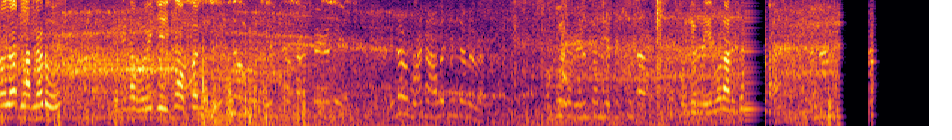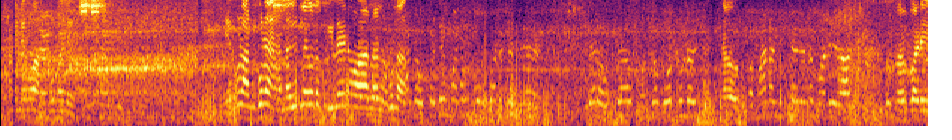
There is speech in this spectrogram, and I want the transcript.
రోజు అట్లా అన్నాడు. నిన్న పోయి చేసిన ఒక్కరిని కొంచెం నేను కూడా అనుకున్నా. అనుకున్నాను నేను. కూడా అనుకున్నా అన్న కూడా ఫీల్ అయిన వాళ్ళు అనుకున్నా తొందరపడి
